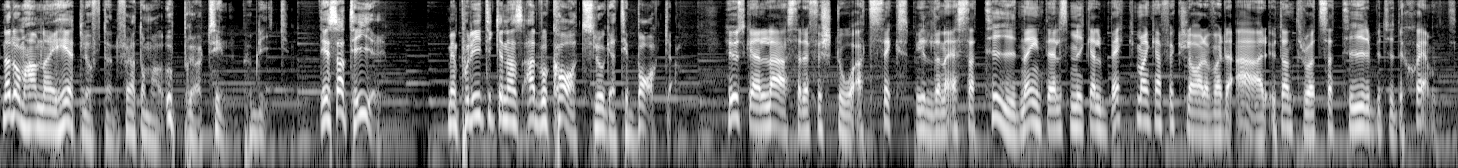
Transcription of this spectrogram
när de hamnar i hetluften för att de har upprört sin publik. Det är satir. Men politikernas advokat sluggar tillbaka. Hur ska en läsare förstå att sexbilderna är satir när inte ens Mikael Bäckman kan förklara vad det är utan tror att satir betyder skämt?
